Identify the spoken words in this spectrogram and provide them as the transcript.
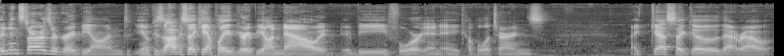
Written in Stars or Great Beyond? You know, because obviously I can't play Great Beyond now. It, it'd be for in a couple of turns. I guess I go that route.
